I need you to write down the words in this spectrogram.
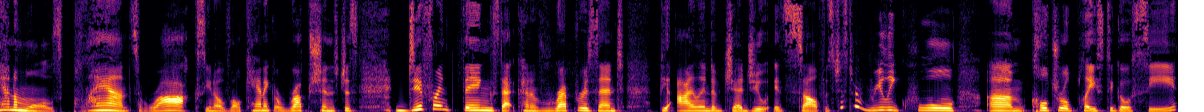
animals, plants, rocks, you know, volcanic eruptions, just different things that kind of represent the island of Jeju itself. It's just a really cool um, cultural place to go see.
